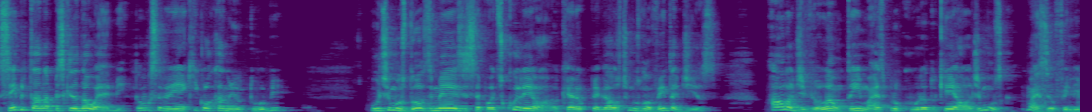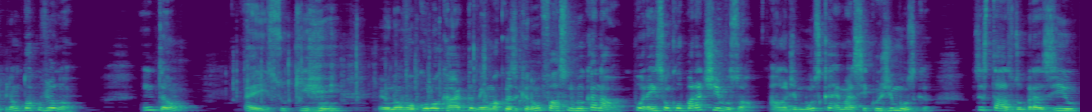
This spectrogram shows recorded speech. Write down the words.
sempre está na pesquisa da web. Então você vem aqui colocar no YouTube. Últimos 12 meses, você pode escolher, ó. Eu quero pegar os últimos 90 dias. Aula de violão tem mais procura do que aula de música, mas eu, Felipe, não toco violão. Então, é isso que eu não vou colocar também uma coisa que eu não faço no meu canal. Porém, são comparativos, ó. Aula de música é mais que curso de música. Os estados do Brasil,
